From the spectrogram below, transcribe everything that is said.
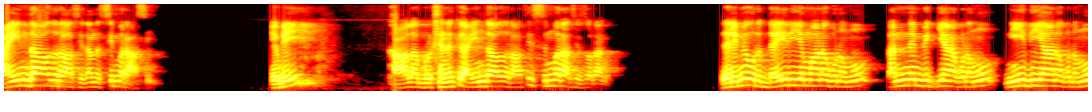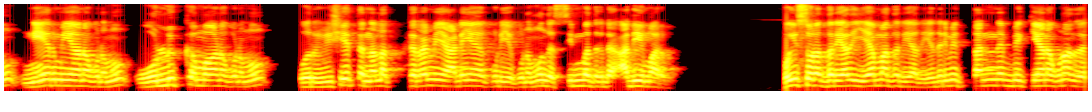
ஐந்தாவது ராசி தான் அந்த சிம்ம ராசி எப்படி? காலபுருஷனுக்கு ஐந்தாவது ராசி சிம்ம ராசி சொல்றாங்க. இதுலயுமே ஒரு தைரியமான குணமும் தன்னம்பிக்கையான குணமும் நீதியான குணமும் நேர்மையான குணமும் ஒழுக்கமான குணமும் ஒரு விஷயத்த நல்ல திறமையை அடையக்கூடிய குணமும் இந்த சிம்மத்துக்கிட்ட அதிகமா இருக்கும். பொய் சொல்ல தெரியாது ஏமா தெரியாது. எதிலுமே தன்னம்பிக்கையான குணம் அந்த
